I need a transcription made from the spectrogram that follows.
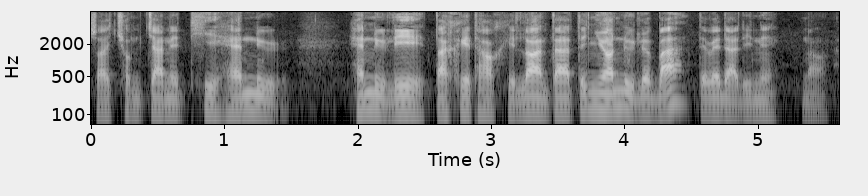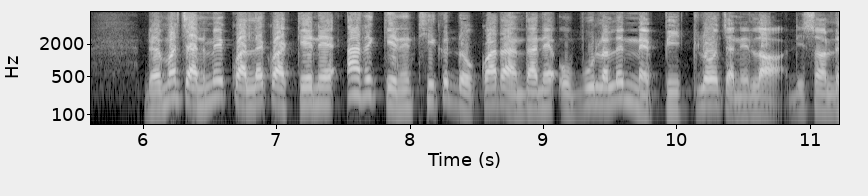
ซอยชมจันในทีแฮนนือแฮนนือลีตาเคทอคิลอนตาตะย้อนหนือเลยบะเตวดาดีนี่เนาะเดิมมันจันไม่กว่าและกว่าเกเนอาตะเกเนที่ก็โดกว่าดันตาเนโอบุลเล่แมปิดโลจันนี่หล่อดิซอเล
